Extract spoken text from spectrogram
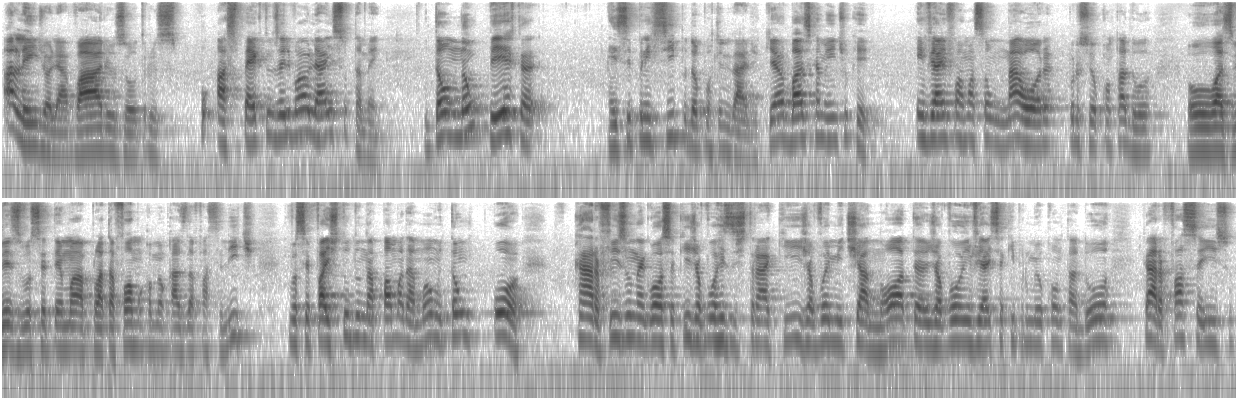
além de olhar vários outros aspectos, ele vai olhar isso também. Então, não perca esse princípio da oportunidade, que é basicamente o quê? Enviar informação na hora para o seu contador ou às vezes você tem uma plataforma, como é o caso da Facilite, você faz tudo na palma da mão, então, pô, cara, fiz um negócio aqui, já vou registrar aqui, já vou emitir a nota, já vou enviar isso aqui para o meu contador. Cara, faça isso.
